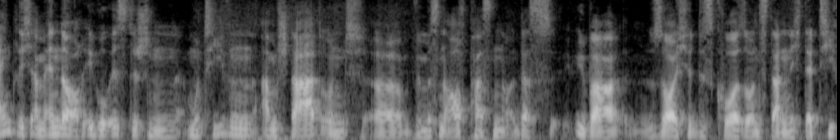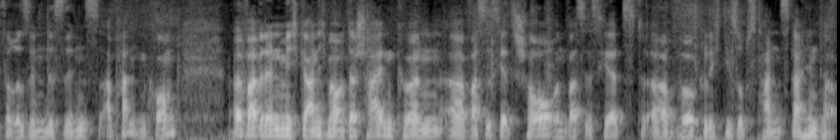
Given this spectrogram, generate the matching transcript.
eigentlich am Ende auch egoistischen Motiven am Start und äh, wir müssen aufpassen, dass über solche Diskurse uns dann nicht der tiefere Sinn des Sinns abhanden kommt, äh, weil wir dann nämlich gar nicht mehr unterscheiden können, äh, was ist jetzt Show und was ist jetzt äh, wirklich die Substanz dahinter.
